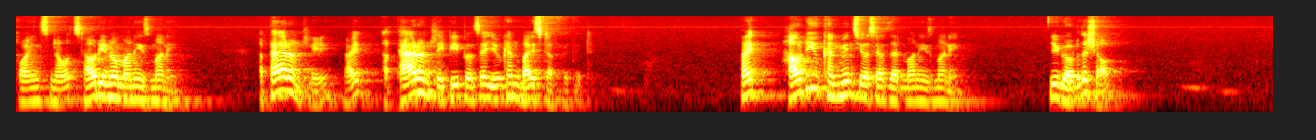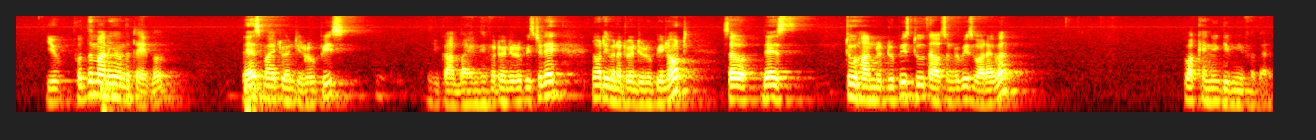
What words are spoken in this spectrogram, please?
Coins, notes, how do you know money is money? Apparently, right? Apparently, people say you can buy stuff with it. Right? How do you convince yourself that money is money? You go to the shop, you put the money on the table, there's my 20 rupees. You can't buy anything for 20 rupees today, not even a 20 rupee note. So there's 200 rupees, 2000 rupees, whatever. What can you give me for that?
